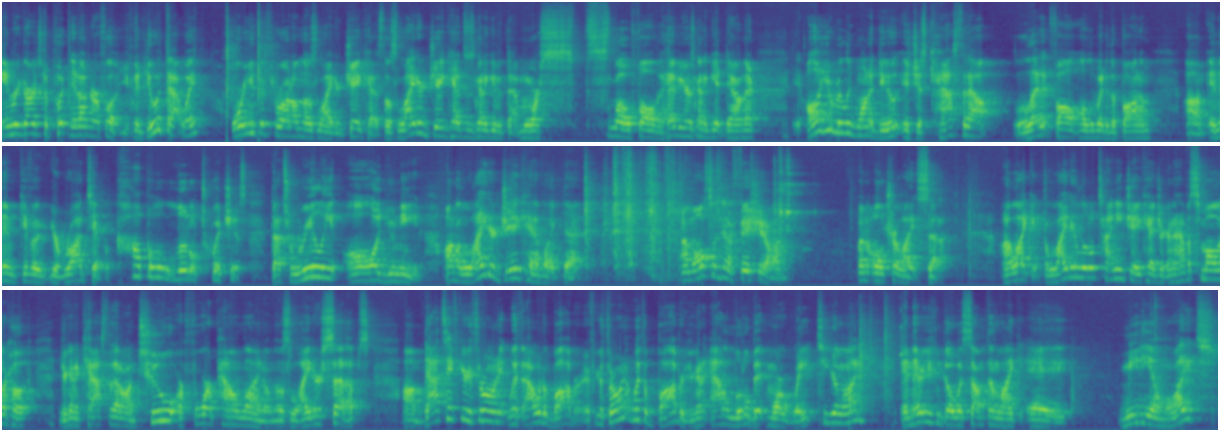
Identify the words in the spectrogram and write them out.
in regards to putting it under a float, you can do it that way, or you could throw it on those lighter jig heads. Those lighter jig heads is going to give it that more slow fall. The heavier is going to get down there. All you really want to do is just cast it out, let it fall all the way to the bottom, um, and then give a, your rod tip a couple little twitches. That's really all you need. On a lighter jig head like that, I'm also going to fish it on an ultralight setup. I like it. The lighter little tiny jig heads, you're going to have a smaller hook. You're going to cast that on two or four pound line on those lighter setups. Um, that's if you're throwing it without a bobber. If you're throwing it with a bobber, you're going to add a little bit more weight to your line. And there you can go with something like a medium light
